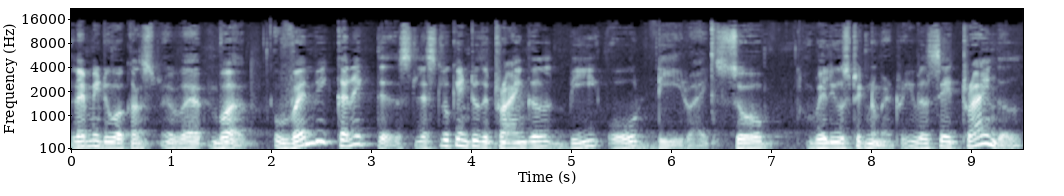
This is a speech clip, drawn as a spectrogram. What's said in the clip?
Let me do a well when we connect this let's look into the triangle BOD right so we'll use trigonometry we'll say triangle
